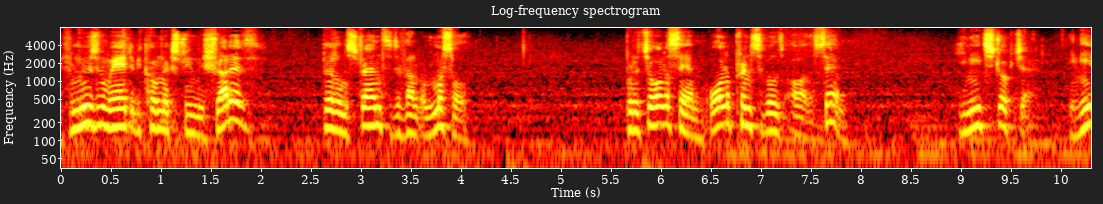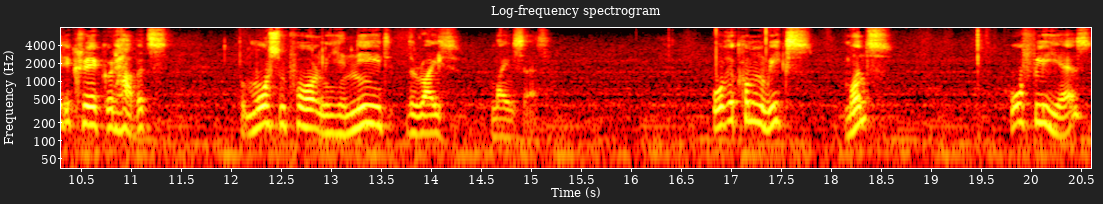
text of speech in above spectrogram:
From losing weight to becoming extremely shredded, building strength to developing muscle. But it's all the same. All the principles are the same. You need structure. You need to create good habits, but most importantly, you need the right mindset. Over the coming weeks, months, hopefully years,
